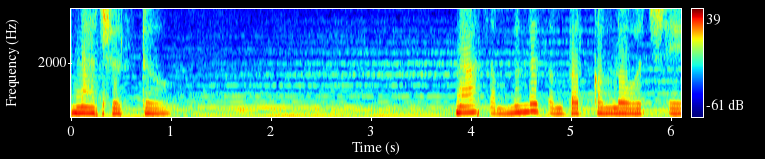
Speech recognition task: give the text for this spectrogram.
నా చుట్టూ నా సంబంధ సంపర్కంలో వచ్చే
